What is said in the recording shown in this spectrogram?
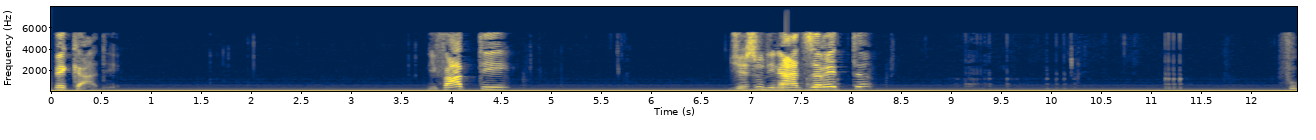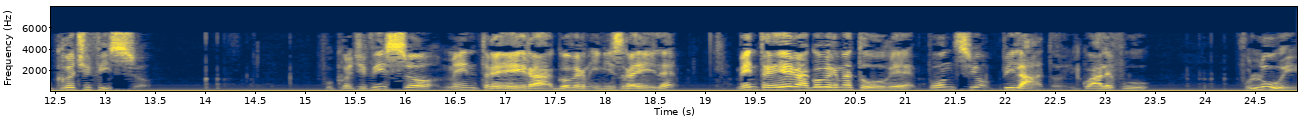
peccati. Difatti, Gesù di Nazareth fu crocifisso. Fu crocifisso era in Israele, mentre era governatore Ponzio Pilato, il quale fu, fu lui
